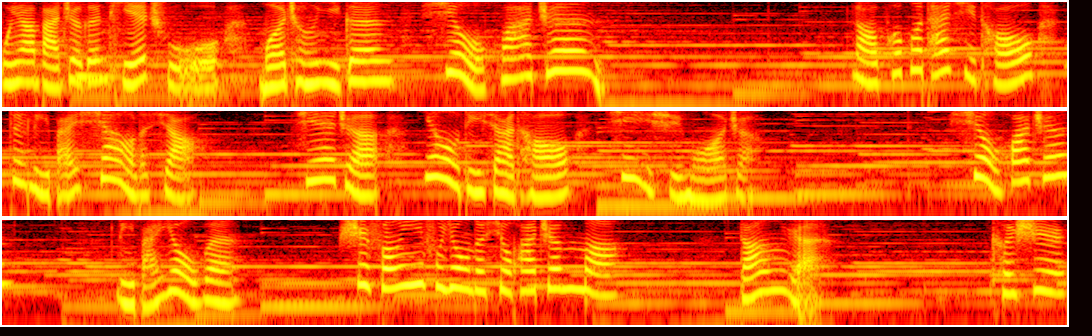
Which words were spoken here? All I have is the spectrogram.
我要把这根铁杵磨成一根绣花针。”老婆婆抬起头对李白笑了笑，接着又低下头继续磨着绣花针。李白又问：“是缝衣服用的绣花针吗？”“当然。”“可是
